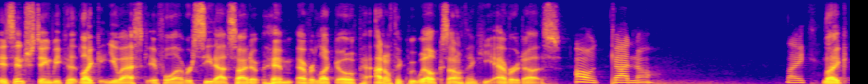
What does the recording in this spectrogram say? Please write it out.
it's interesting because like you ask if we'll ever see that side of him ever let go of Pat. I don't think we will because I don't think he ever does. Oh God, no. Like like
